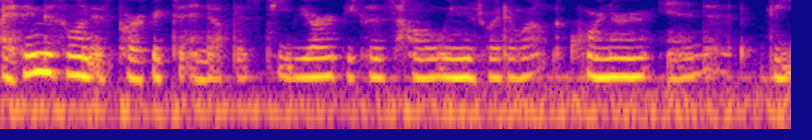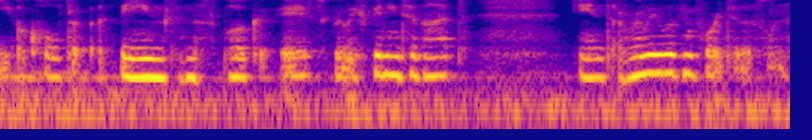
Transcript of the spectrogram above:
I think this one is perfect to end off this TBR because Halloween is right around the corner, and the occult themes in this book is really fitting to that. And I'm really looking forward to this one.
